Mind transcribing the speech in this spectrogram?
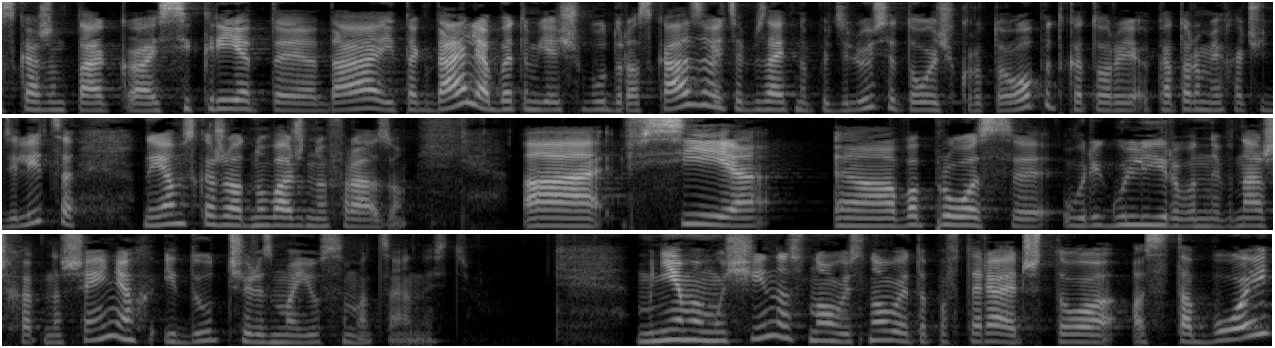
скажем так, секреты, да, и так далее, об этом я еще буду рассказывать, обязательно поделюсь, это очень крутой опыт, который, которым я хочу делиться, но я вам скажу одну важную фразу. Все Э, вопросы, урегулированные в наших отношениях, идут через мою самоценность. Мне мой мужчина снова и снова это повторяет, что с тобой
